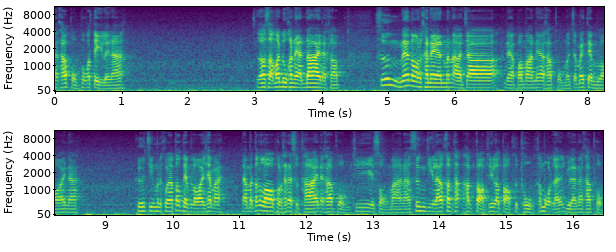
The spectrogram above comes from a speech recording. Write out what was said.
นะครับผมปกติเลยนะ เราสามารถดูคะแนนได้นะครับ ซึ่งแน่นอนคะแนนมันอาจจะเนี่ยประมาณเนี้ยครับผมมันจะไม่เต็มร้อยนะ คือจริงมันควรจะต้องเต็มร้อยใช่ไหมแต่มันต้องรอผลคะแนนสุดท้ายนะครับผมที่ส่งมานะ ซึ่งจริงแล้วคำคำตอบที่เราตอบคือถูกทั้งหมดแล้วอยู่แล้วนะครับผม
